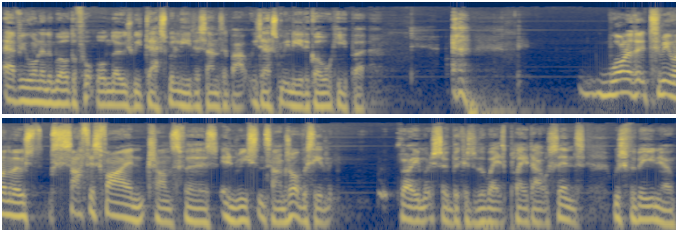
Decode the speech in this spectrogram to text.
everyone in the world of football knows we desperately need a centre back. We desperately need a goalkeeper. one of the, to me, one of the most satisfying transfers in recent times, obviously very much so because of the way it's played out since, was Fabinho.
